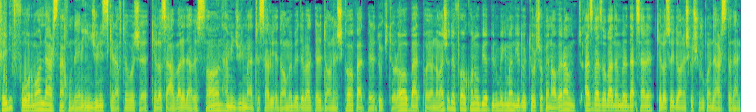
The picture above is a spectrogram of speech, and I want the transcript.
خیلی فرمال درس نخونده. یعنی اینجوری نیست که رفته باشه کلاس اول دبستان همینجوری مدرسه رو ادامه بده بعد بره دانشگاه بعد بره دکترا بعد پایان نامش رو دفاع کنه و بیاد بیرون بگه من دیگه دکتر شوپنهاورم. از غذا بعدم بره سر کلاس های دانشگاه شروع کنه درس دادن.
